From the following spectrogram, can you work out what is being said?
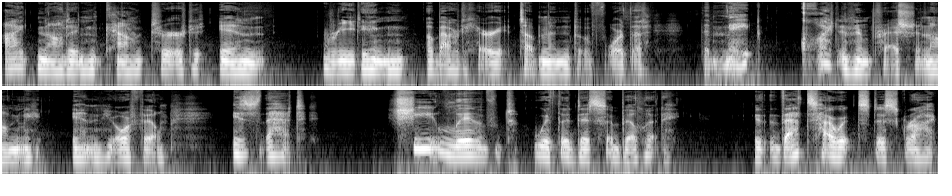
I'd not encountered in reading about Harriet Tubman before that that made quite an impression on me in your film is that she lived with a disability. That's how it's described.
